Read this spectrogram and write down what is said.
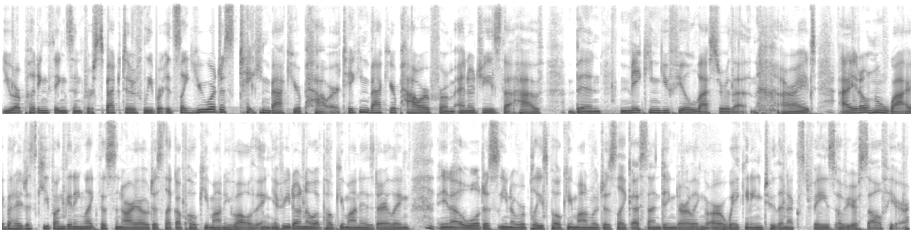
You are putting things in perspective, Libra. It's like you are just taking back your power, taking back your power from energies that have been making you feel lesser than. All right, I don't know why, but I just keep on getting like this scenario, just like a Pokemon evolving. If you don't know what Pokemon is, darling, you know, we'll just, you know, replace Pokemon with just like ascending, darling, or awakening to the next phase of yourself here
